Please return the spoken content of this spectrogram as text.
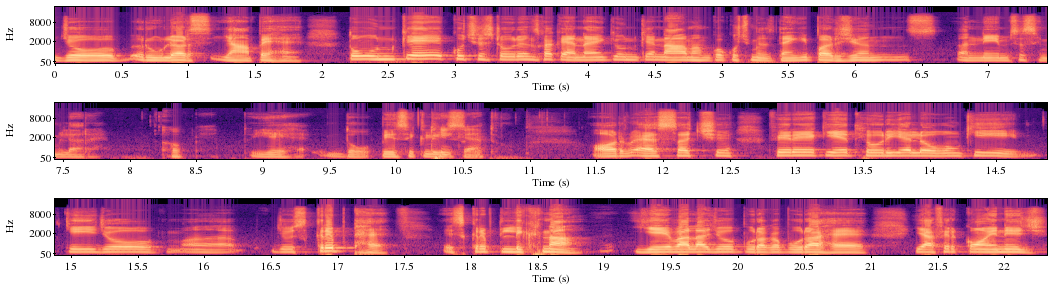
जो रूलर्स यहाँ पे हैं। तो उनके कुछ हिस्टोरियंस का कहना है कि उनके नाम हमको कुछ मिलते हैं कि पर्शियंस नेम से सिमिलर है। ओके तो ये है दो बेसिकली इसके थ्रू और एज सच फिर एक ये थ्योरी है लोगों की कि जो जो स्क्रिप्ट है स्क्रिप्ट लिखना ये वाला जो पूरा का पूरा है या फिर कॉइनेज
